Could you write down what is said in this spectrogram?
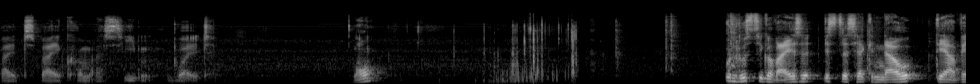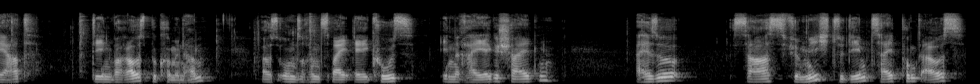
bei 2,7 Volt. No? Und lustigerweise ist das ja genau der Wert, den wir rausbekommen haben aus unseren zwei Elkos in Reihe geschalten. Also sah es für mich zu dem Zeitpunkt aus,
